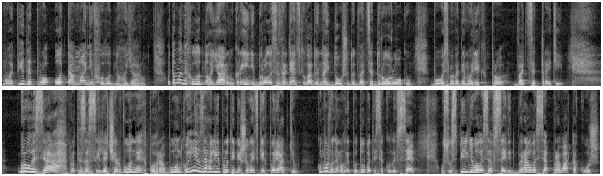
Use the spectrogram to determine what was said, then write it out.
Мова піде про отаманів Холодного Яру. Отамани Холодного Яру в Україні боролися з радянською владою найдовше до 22-го року, бо ось ми ведемо рік про 23-й. Боролися проти засилля червоних, пограбунку і взагалі проти більшовицьких порядків. Кому ж вони могли подобатися, коли все усуспільнювалося, все відбиралося, права також.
